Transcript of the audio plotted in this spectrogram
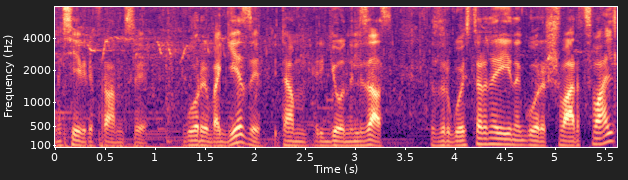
на севере Франции, горы Вагезы, и там регион Эльзас. С другой стороны Рейна горы Шварцвальд,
